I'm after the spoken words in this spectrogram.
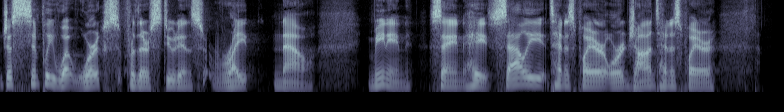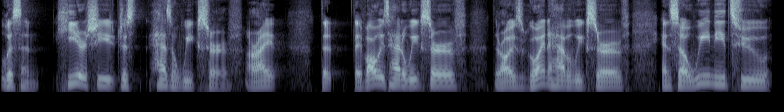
just simply what works for their students right now. Meaning saying, hey, Sally, tennis player, or John, tennis player, listen, he or she just has a weak serve, all right? That they've always had a weak serve, they're always going to have a weak serve, and so we need to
